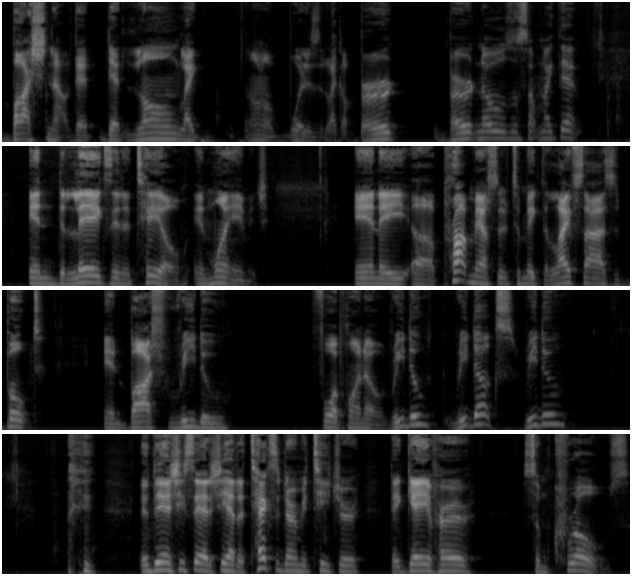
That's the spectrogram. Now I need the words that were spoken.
Bosch snout, that that long like I don't know what is it like a bird bird nose or something like that and the legs and the tail in one image, and a uh, prop master to make the life size boat in Bosch Redo 4.0. Redo? Redux? Redo? and then she said she had a taxidermy teacher that gave her some crows.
